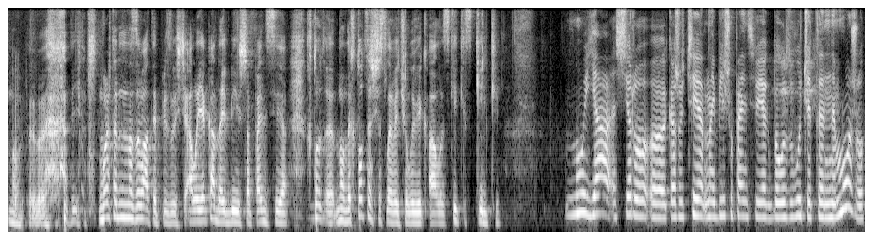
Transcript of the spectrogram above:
Ну можете не називати прізвище, але яка найбільша пенсія? Хто ну не хто це щасливий чоловік, але скільки скільки? Ну я щиро е, кажучи, найбільшу пенсію якби озвучити не можу,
